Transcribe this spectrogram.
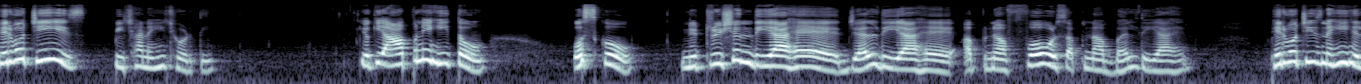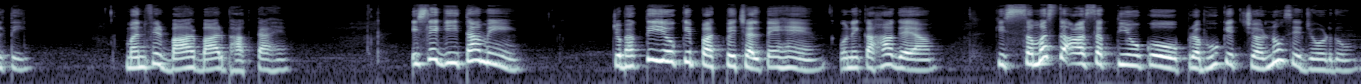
फिर वो चीज़ पीछा नहीं छोड़ती। क्योंकि आपने ही तो उसको न्यूट्रिशन दिया है, जल दिया है, अपना फोर्स अपना बल दिया है। फिर वो चीज़ नहीं हिलती। मन फिर बार बार भागता है। इसलिए गीता में जो भक्ति योग के पथ पे चलते हैं, उन्हें कहा गया कि समस्त आसक्तियों को प्रभु के चरणों से जोड़ दो।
